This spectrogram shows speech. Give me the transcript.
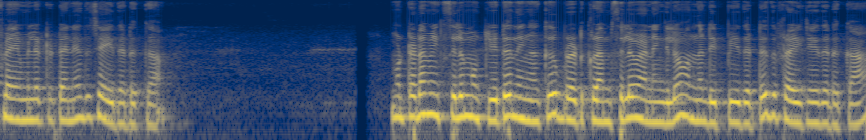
ഫ്ലെയിമിലിട്ടിട്ട് തന്നെ ഇത് ചെയ്തെടുക്കുക മുട്ടയുടെ മിക്സിൽ മുക്കിയിട്ട് നിങ്ങൾക്ക് ബ്രെഡ് ക്രംസിൽ വേണമെങ്കിലും ഒന്ന് ഡിപ്പ് ചെയ്തിട്ട് ഇത് ഫ്രൈ ചെയ്തെടുക്കാം.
